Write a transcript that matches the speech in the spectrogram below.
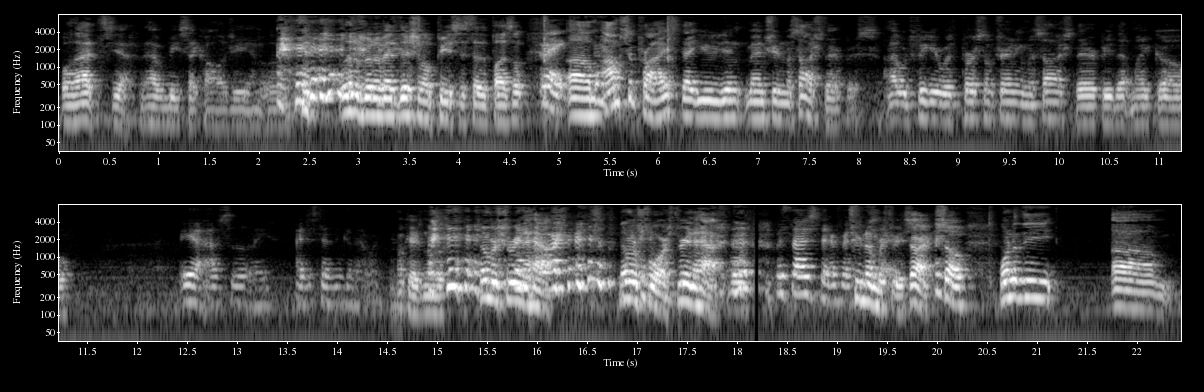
Well, that's yeah. That would be psychology and a little, a little bit of additional pieces to the puzzle. Right. Um, I'm surprised that you didn't mention massage therapists. I would figure with personal training, massage therapy, that might go. Yeah, absolutely. I just didn't think of that one. Okay, number number three and a half. Number four, three and a half. Well, Massage therapist. two number sure. threes. All right. So one of the um,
